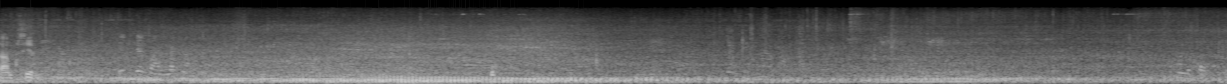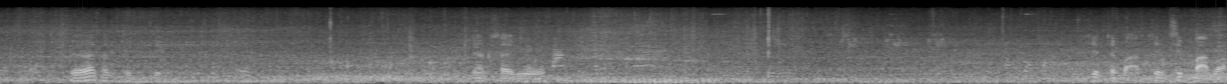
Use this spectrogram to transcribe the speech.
ตามชิ้น คิดจะบาทละค่ะ เดี๋ยวทำตุกติกอยากใส่หมูคิดจะบาทคิดสิบบาทวะ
